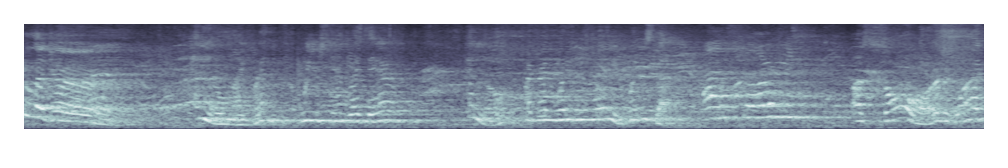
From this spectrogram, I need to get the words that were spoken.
Ledger. Hello, my friend. Will you stand right there? Hello. My friend, what have you made? What is that? A sword. A sword? What?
